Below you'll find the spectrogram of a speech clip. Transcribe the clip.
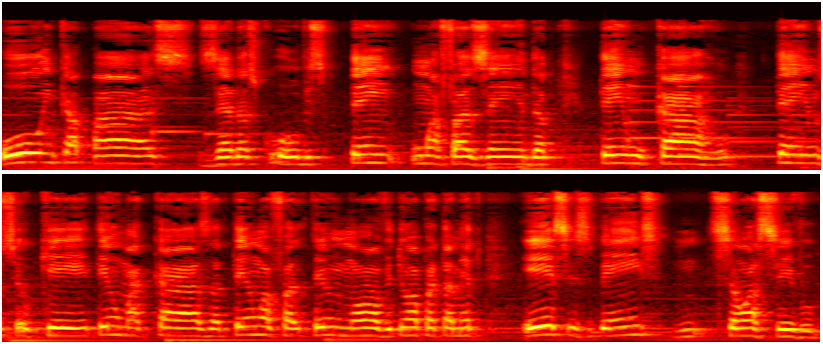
o incapaz, Zé das Couves, tem uma fazenda, tem um carro, tem não sei o que, tem uma casa, tem, uma, tem um imóvel, tem um apartamento. Esses bens são acervo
